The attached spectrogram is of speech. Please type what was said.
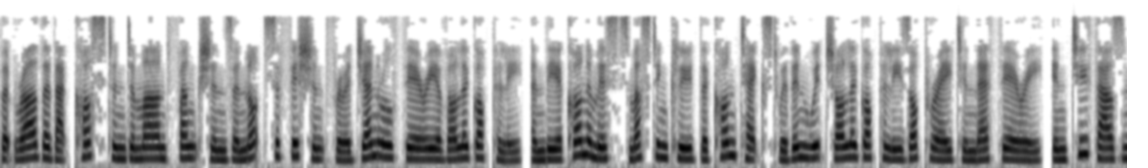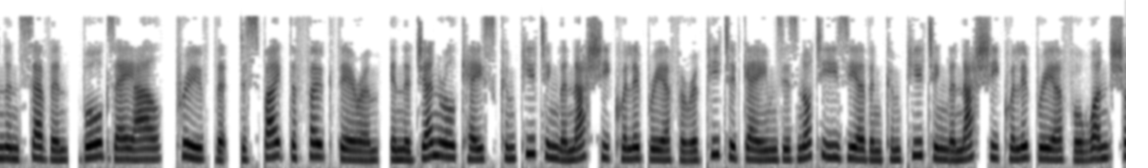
but rather that cost and demand functions are not sufficient for a general theory of oligopoly, and the economists must include the context within which oligopolies operate in their theory. In 2007, Borgs et al. proved that, despite the Folk theorem, in the general case computing the Nash equilibria for repeated games is not easier than computing the Nash equilibria for one-shot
